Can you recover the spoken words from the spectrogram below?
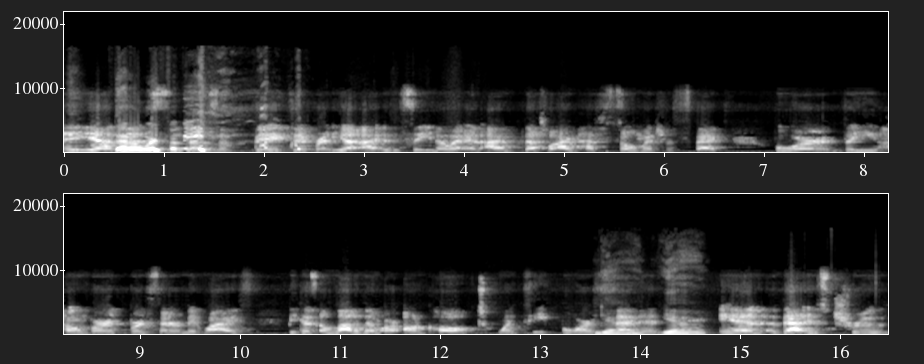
Yeah, that don't work for me. Big difference. Yeah, I and so you know what, and I that's why I have so much respect for the home birth, birth center midwives because a lot of them are on call 24 7. Yeah. And that is true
